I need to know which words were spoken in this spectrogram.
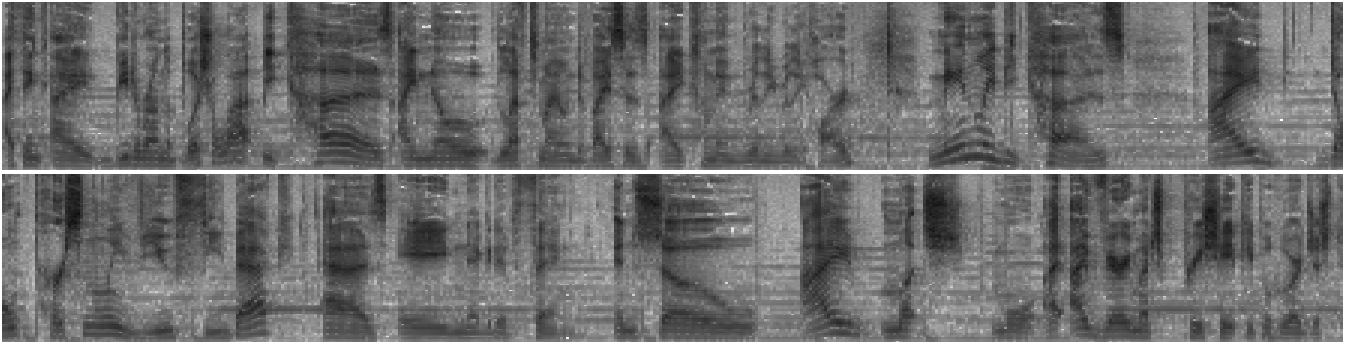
I think I beat around the bush a lot because I know left to my own devices, I come in really, really hard. Mainly because I don't personally view feedback as a negative thing. And so I much more I, I, very much appreciate people who are just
